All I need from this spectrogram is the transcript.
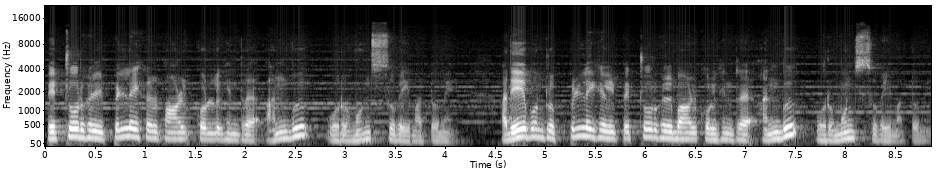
பெற்றோர்கள் பிள்ளைகள் பால் கொள்ளுகின்ற அன்பு ஒரு முன் சுவை மட்டுமே. அதேபோன்று பிள்ளைகள் பெற்றோர்கள் பால் கொள்கின்ற அன்பு ஒரு முன் சுவை மட்டுமே.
